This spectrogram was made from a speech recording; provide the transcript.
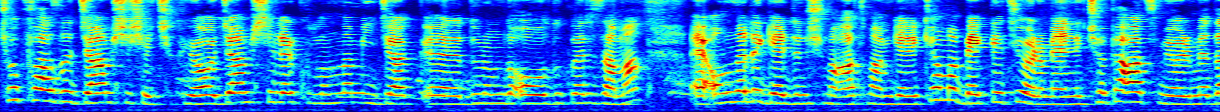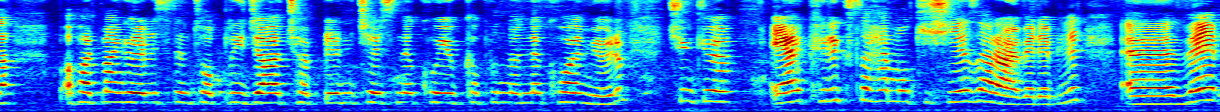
çok fazla cam şişe çıkıyor. Cam şişeler kullanılamayacak e, durumda oldukları zaman e, onları da geri dönüşüme atmam gerekiyor ama bekletiyorum. Yani çöpe atmıyorum ya da apartman görevlisinin toplayacağı çöplerin içerisine koyup kapının önüne koymuyorum. Çünkü eğer kırıksa hem o kişiye zarar verebilir e, ve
